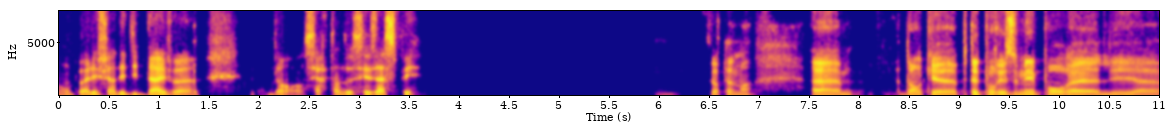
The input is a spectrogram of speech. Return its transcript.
on peut aller faire des deep dives dans certains de ces aspects. Certainement. donc, peut-être pour résumer, pour les,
